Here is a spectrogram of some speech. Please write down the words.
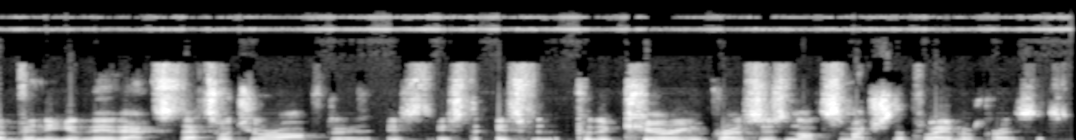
a- vinegar there, that's that's what you're after is is, is for, the curing process, not so much the flavor process.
